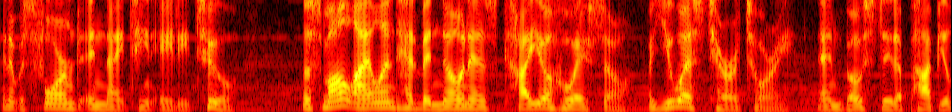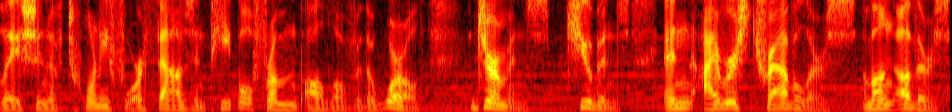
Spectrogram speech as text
and it was formed in 1982. The small island had been known as Cayo Hueso, a U.S. territory, and boasted a population of 24,000 people from all over the world. Germans, Cubans, and Irish travelers, among others,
